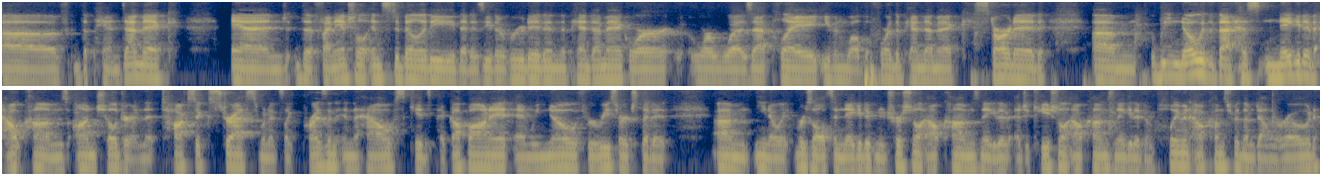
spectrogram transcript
of the pandemic and the financial instability that is either rooted in the pandemic or or was at play even well before the pandemic started um, we know that that has negative outcomes on children that toxic stress when it's like present in the house kids pick up on it and we know through research that it um, you know, it results in negative nutritional outcomes, negative educational outcomes, negative employment outcomes for them down the road.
